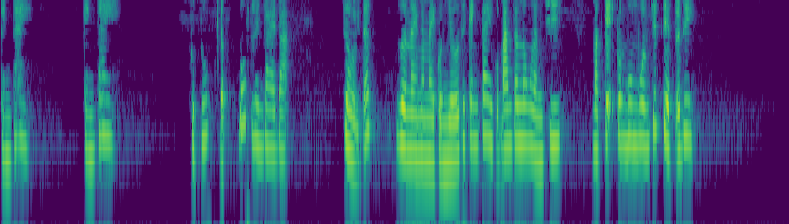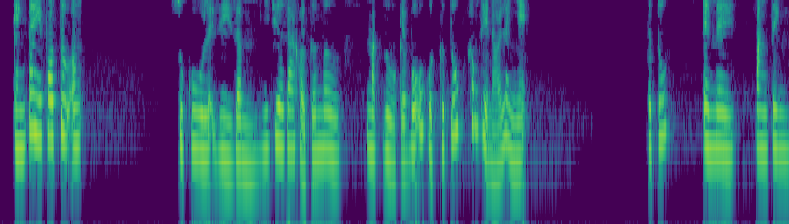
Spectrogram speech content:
Cánh tay, cánh tay. Cứ túc đập bốp lên vai bạn. Trời đất, giờ này mà mày còn nhớ thấy cánh tay của ban ta lông làm chi? Mặc kệ con buông buông chết tiệt đó đi. Cánh tay pho tượng. Suku lại dì dầm như chưa ra khỏi cơn mơ, mặc dù cái vỗ của cơ túp không thể nói là nhẹ. Cơ túp, Eme, Băng Tinh,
